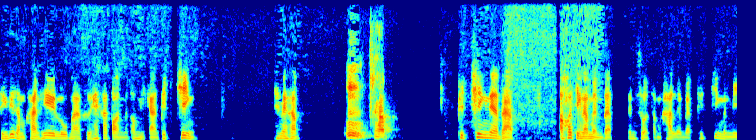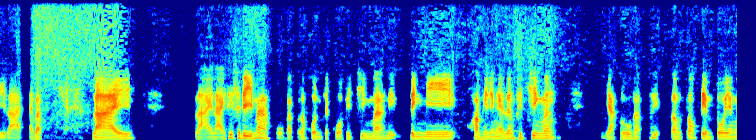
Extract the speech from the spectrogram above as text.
สิ่งที่สำคัญที่รู้มาคือ hackathon มันต้องมีการ pitching ใช่ไหมครับ อืมครับ pitching เนี่ยแบบ เอาเข้าจริงแล้วเหมือนแบบเป็นส่วนสำคัญเลยแบบ pitching มันมีหลายแบบหลายหลายหลายทฤษฎีมากโหแบบแล้วคนจะกลัว pitching มากนี่ติ่งมี ความเห็นยังไงเรื่อง pitching บ้างอยากรู้แบบเฮ้ยเราต้องเตรียมตัวยังไง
